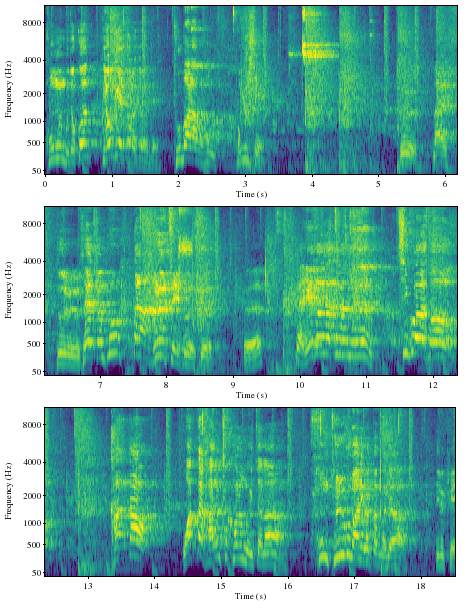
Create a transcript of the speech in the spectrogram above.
공은 무조건 여기에 떨어져야 돼. 두 발하고 동, 동시에. 둘, nice. 둘, 셋, 점프, 따랑! 그렇지, good, good, good. 그러니까 예전 같으면은 치고 와서 갔다, 왔다 가는 척 하는 거 있잖아. 공 들고 많이 갔단 말이야. 이렇게.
